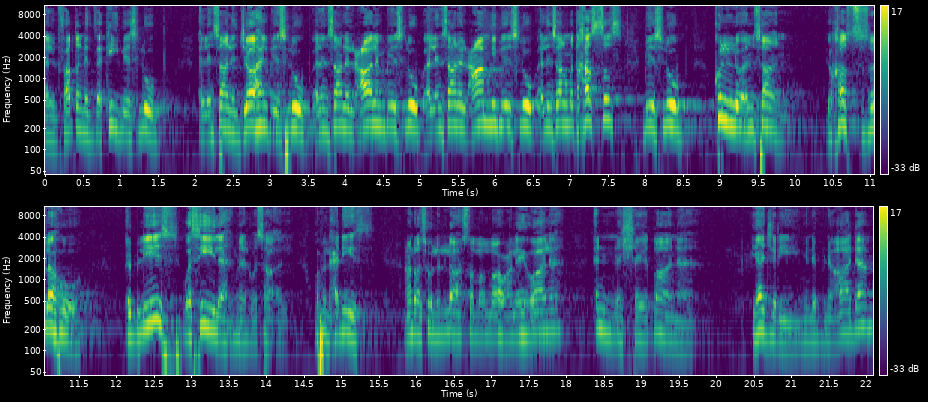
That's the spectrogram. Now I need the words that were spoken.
الفطن الذكي بأسلوب الإنسان الجاهل بأسلوب الإنسان العالم بأسلوب الإنسان العامي بأسلوب الإنسان المتخصص بأسلوب. كل إنسان يخصص له إبليس وسيلة من الوسائل. وفي الحديث عن رسول الله صلى الله عليه وآله أن الشيطان يجري من ابن آدم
